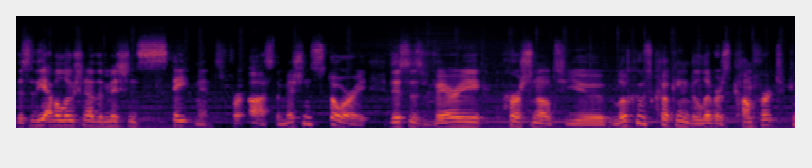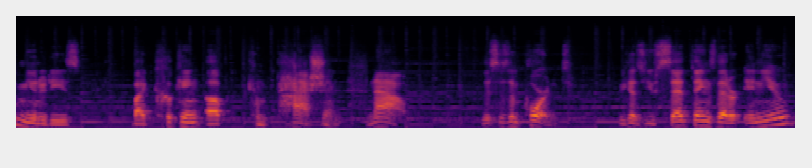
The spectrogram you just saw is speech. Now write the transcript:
This is the evolution of the mission statement for us. The mission story. This is very personal to you. Look Who's Cooking delivers comfort to communities by cooking up compassion. Now, this is important because you said things that are in you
